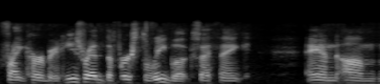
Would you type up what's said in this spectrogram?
Frank Herbert. He's read the first three books I think, and um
